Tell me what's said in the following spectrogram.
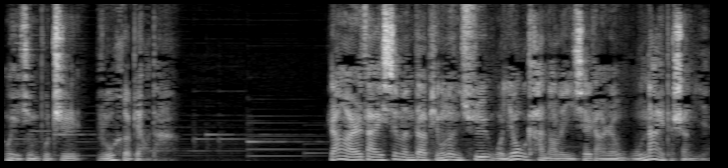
我已经不知如何表达。然而，在新闻的评论区，我又看到了一些让人无奈的声音：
